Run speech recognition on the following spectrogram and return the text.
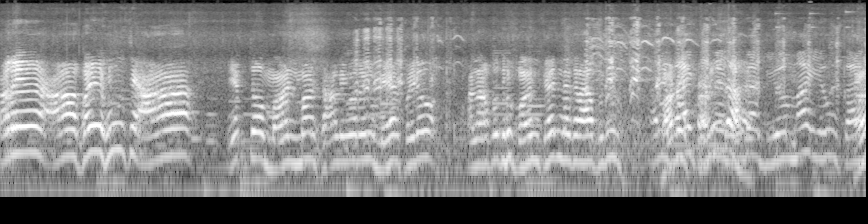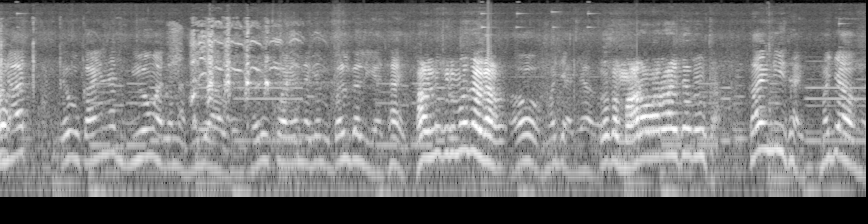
અરે આ ભાઈ શું છે આ એક તો માંડ માંડ સાલી વર્ષની મેળ પડ્યો અને આ બધું બંધ કરી નકર આ બધું બીઓમાં એવું કાંઈ ના એવું કાંઈ નથી બીઓમાં તમને મજા આવે થોડીક વાર એને કેવું ગલગલિયા થાય. ખાલી નીકળી મજા આવે. હો મજા જ આવે. તો તો મારો વારો આવે તો શું થાય. કઈ નહીં થાય મજા આવે.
